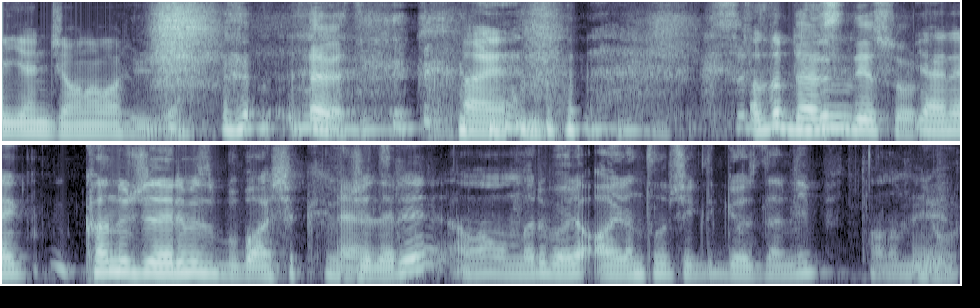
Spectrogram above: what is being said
yiyen canavar hücre. Evet. Aynen. Sırf Aslında bu dersi bizim diye sordum. yani kan hücrelerimiz bu bağışıklık Evet. hücreleri ama onları böyle ayrıntılı bir şekilde gözlemleyip tanımlıyor. Evet.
